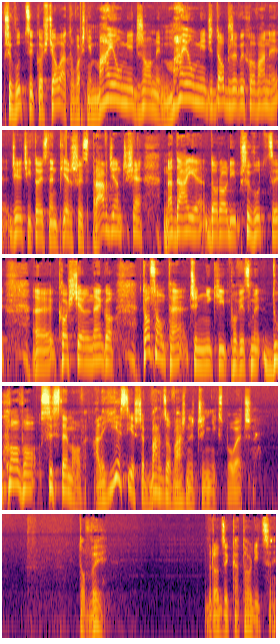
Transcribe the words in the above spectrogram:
Przywódcy Kościoła to właśnie mają mieć żony, mają mieć dobrze wychowane dzieci. To jest ten pierwszy sprawdzian, czy się nadaje do roli przywódcy e, kościelnego. To są te czynniki, powiedzmy, duchowo-systemowe. Ale jest jeszcze bardzo ważny czynnik społeczny. To wy, drodzy katolicy,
